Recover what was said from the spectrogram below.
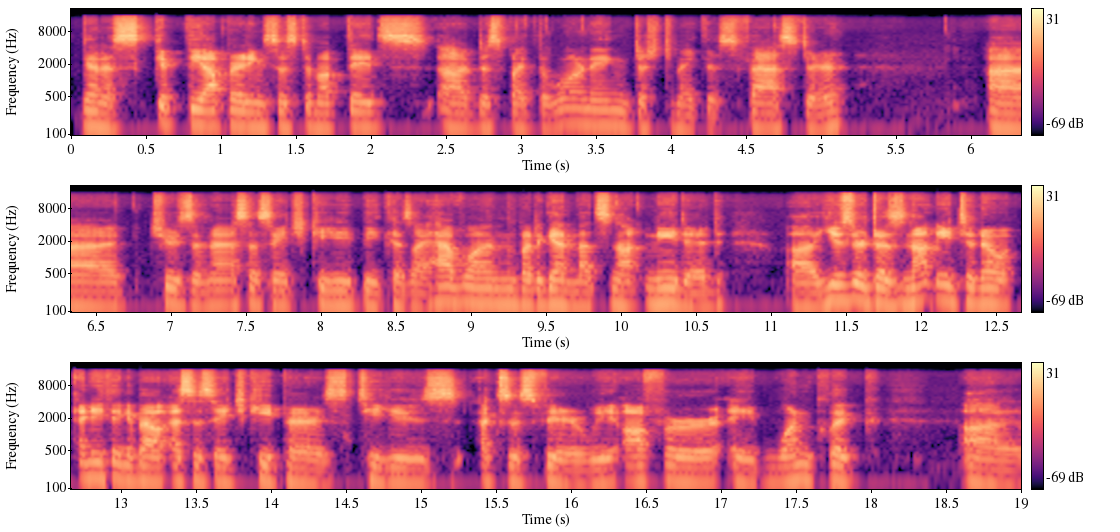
I'm going to skip the operating system updates uh, despite the warning just to make this faster. Uh, choose an SSH key because I have one, but again, that's not needed. Uh, user does not need to know anything about SSH key pairs to use Exosphere. We offer a one-click uh,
